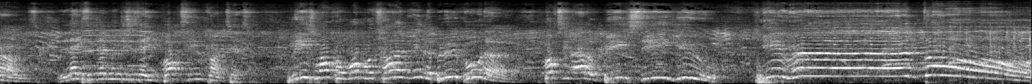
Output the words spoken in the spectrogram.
rounds. Ladies and gentlemen, this is a boxing contest. Please welcome one more time in the blue corner, boxing out of BCU, Kieran Thorpe.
